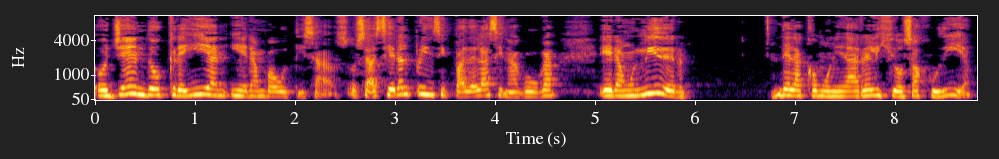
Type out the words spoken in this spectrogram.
oyendo creían y eran bautizados. O sea, si era el principal de la sinagoga, era un líder de la comunidad religiosa judía.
